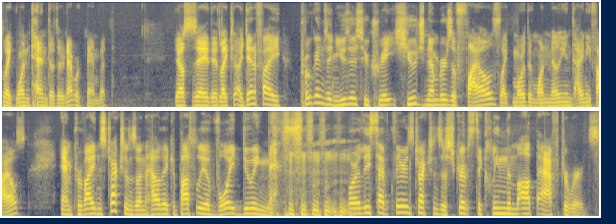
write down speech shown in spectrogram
like one tenth of their network bandwidth. They also say they'd like to identify programs and users who create huge numbers of files, like more than 1 million tiny files, and provide instructions on how they could possibly avoid doing this, or at least have clear instructions or scripts to clean them up afterwards.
